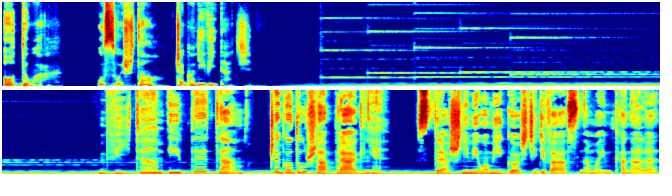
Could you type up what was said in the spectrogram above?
o duchach. Usłysz to, czego nie widać. Witam i pytam, czego dusza pragnie. Strasznie miło mi gościć Was na moim kanale.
